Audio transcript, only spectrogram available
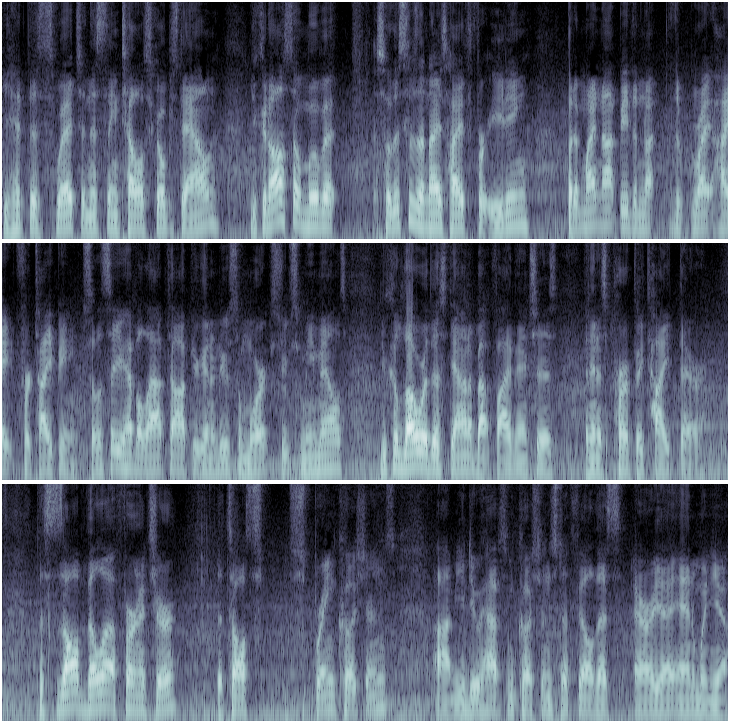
You hit this switch and this thing telescopes down. You can also move it, so this is a nice height for eating, but it might not be the, the right height for typing. So let's say you have a laptop, you're gonna do some work, shoot some emails. You can lower this down about five inches and then it's perfect height there. This is all Villa furniture. It's all spring cushions. Um, you do have some cushions to fill this area in when you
